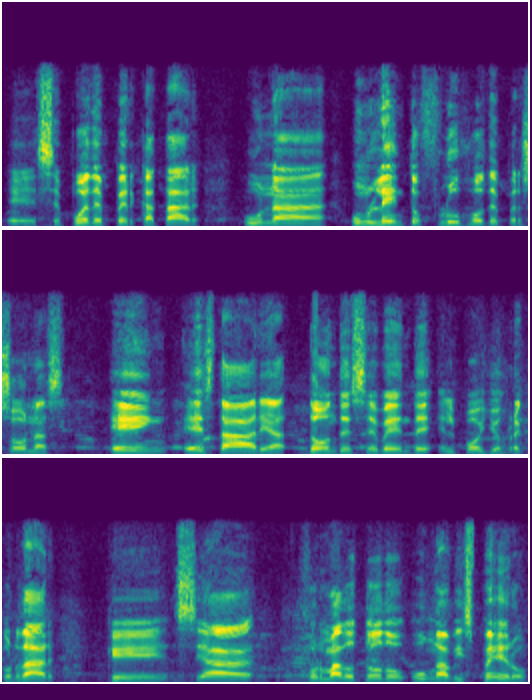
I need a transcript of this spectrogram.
eh, se puede percatar una, un lento flujo de personas en esta área donde se vende el pollo. Recordar que se ha formado todo un avispero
